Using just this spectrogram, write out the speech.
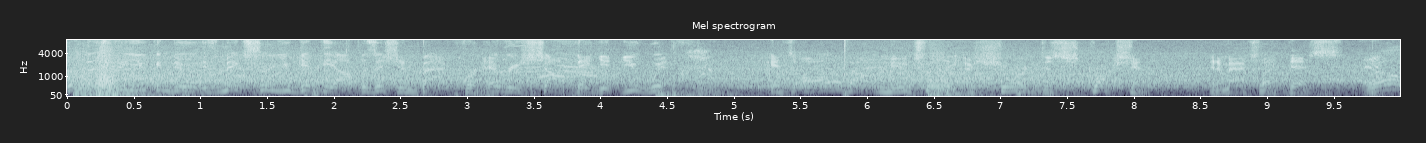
the best thing you can do is make sure you get the opposition back for every shot they get you with. It's all about mutually assured destruction in a match like this. Well,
